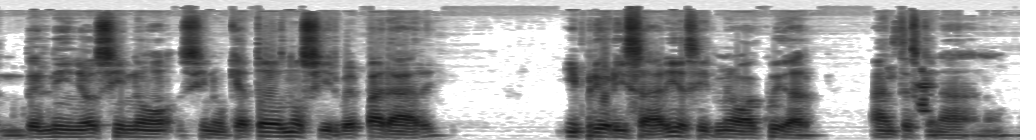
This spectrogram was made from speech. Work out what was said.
del niño, sino, sino que a todos nos sirve parar y priorizar y decir, me voy a cuidar antes que nada, ¿no?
